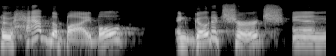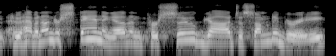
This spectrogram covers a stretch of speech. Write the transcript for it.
who have the Bible and go to church and who have an understanding of and pursue God to some degree?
